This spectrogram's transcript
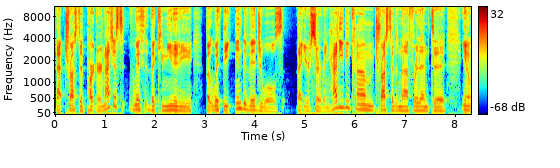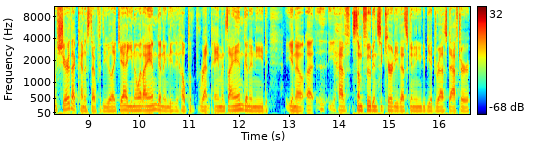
that trusted partner, not just with the community, but with the individuals that you're serving? How do you become trusted enough for them to, you know, share that kind of stuff with you? Like, yeah, you know what, I am going to need help with rent payments. I am going to need, you know, uh, have some food insecurity that's going to need to be addressed after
